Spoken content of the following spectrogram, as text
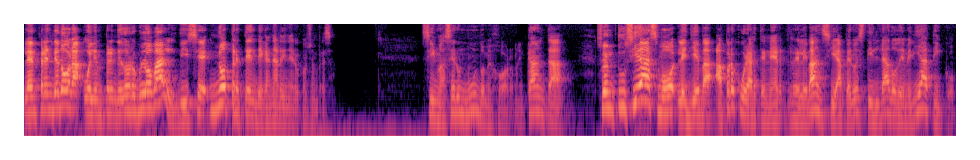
La emprendedora o el emprendedor global dice, no pretende ganar dinero con su empresa sino hacer un mundo mejor. Me encanta. Su entusiasmo le lleva a procurar tener relevancia, pero es tildado de mediático.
